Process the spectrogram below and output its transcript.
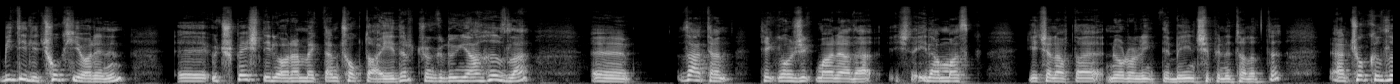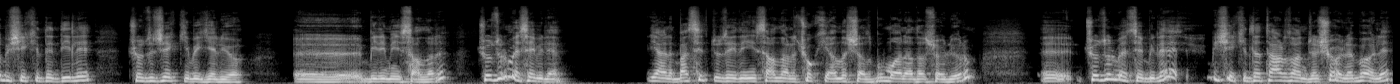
bir dili çok iyi öğrenin. E, 3-5 dili öğrenmekten çok daha iyidir. Çünkü dünya hızla e, zaten teknolojik manada işte Elon Musk geçen hafta Neuralink'te beyin çipini tanıttı. Yani çok hızlı bir şekilde dili çözecek gibi geliyor e, bilim insanları. Çözülmese bile yani basit düzeyde insanlarla çok iyi anlaşacağız bu manada söylüyorum. E, çözülmese bile bir şekilde tarzanca şöyle böyle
